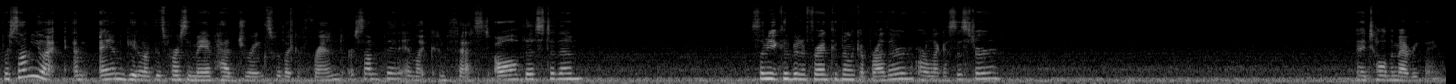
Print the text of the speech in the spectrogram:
For some of you, I am, I am getting like this person may have had drinks with like a friend or something and like confessed all of this to them. Some of you could have been a friend, could have been like a brother or like a sister. And they told them everything.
